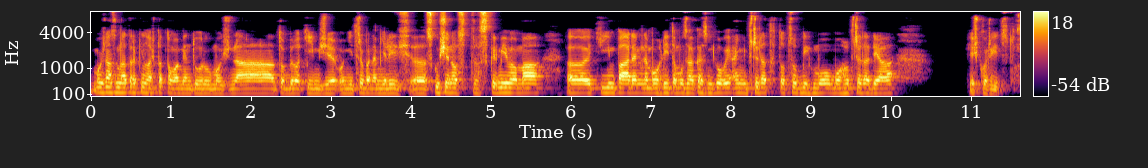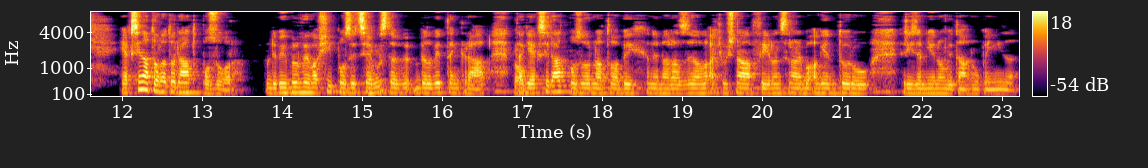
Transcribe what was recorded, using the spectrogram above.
možná jsem natrefil na špatnou agenturu, možná to bylo tím, že oni třeba neměli eh, zkušenost s krmivama, eh, tím pádem nemohli tomu zákazníkovi ani předat to, co bych mu mohl předat já. Těžko říct. Jak si na tohle dát pozor? Kdybych byl ve vaší pozici, hmm. jak jste byl vy tenkrát, no. tak jak si dát pozor na to, abych nenarazil ať už na freelancera nebo agenturu, kteří ze mě jenom vytáhnou peníze?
